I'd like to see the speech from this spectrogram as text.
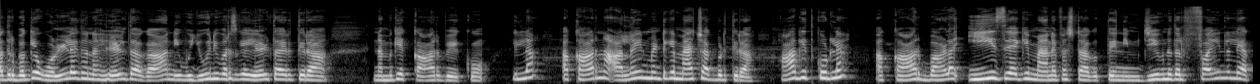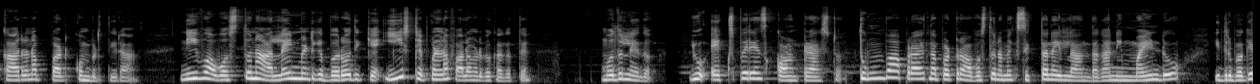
ಅದ್ರ ಬಗ್ಗೆ ಒಳ್ಳೆಯದನ್ನು ಹೇಳಿದಾಗ ನೀವು ಯೂನಿವರ್ಸ್ಗೆ ಹೇಳ್ತಾ ಇರ್ತೀರಾ? ನಮಗೆ ಕಾರ್ ಬೇಕು. ಇಲ್ಲ, ಆ ಕಾರ್ನ ಅಲೈನ್ಮೆಂಟ್ಗೆ ಮ್ಯಾಚ್ ಆಗಿಬಿಡ್ತೀರಾ? ಆಗಿದ್ದ ಕೂಡಲೇ ಆ ಕಾರ್ ಭಾಳ ಈಸಿಯಾಗಿ ಮ್ಯಾನಿಫೆಸ್ಟ್ ಆಗುತ್ತೆ. ನಿಮ್ಮ ಜೀವನದಲ್ಲಿ ಫೈನಲಿ ಆ ಕಾರನ್ನು ಪಡ್ಕೊಂಡ್ಬಿಡ್ತೀರಾ? ನೀವು ಆ ವಸ್ತುನ ಅಲೈನ್ಮೆಂಟ್ಗೆ ಬರೋದಕ್ಕೆ ಈ ಸ್ಟೆಪ್ಗಳನ್ನ ಫಾಲೋ ಮಾಡಬೇಕಾಗುತ್ತೆ. ಮೊದಲನೇದು ಯು ಎಕ್ಸ್ಪೀರಿಯನ್ಸ್ ಕಾಂಟ್ರಾಸ್ಟ್. ತುಂಬ ಪ್ರಯತ್ನ ಪಟ್ಟರು ಆ ವಸ್ತು ನಮಗೆ ಸಿಗ್ತಾನೆ ಇಲ್ಲ ಅಂದಾಗ ನಿಮ್ಮ ಮೈಂಡು ಇದ್ರ ಬಗ್ಗೆ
